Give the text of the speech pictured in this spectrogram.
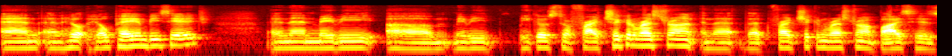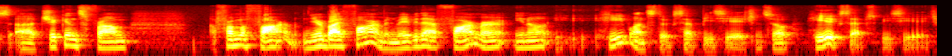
and, and he'll, he'll pay in BCH and then maybe um, maybe he goes to a fried chicken restaurant and that that fried chicken restaurant buys his uh, chickens from from a farm nearby farm. And maybe that farmer you know he, he wants to accept BCH and so he accepts BCH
